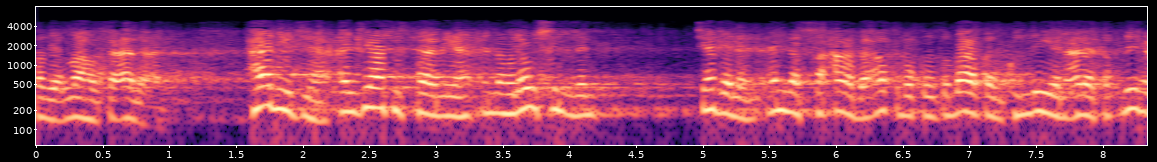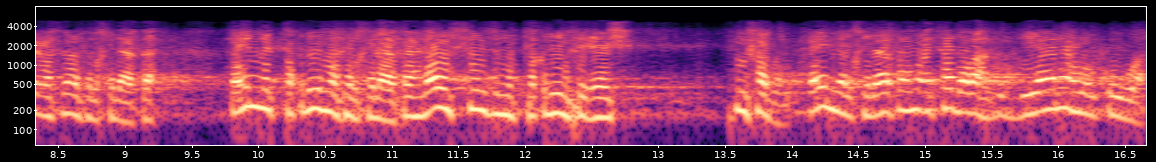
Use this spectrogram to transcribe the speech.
رضي الله تعالى عنه. هذه جهه، الجهة الثانية أنه لو سلم جدلا أن الصحابة أطبقوا طباقا كليا على تقديم عثمان في الخلافة فإن التقديم في الخلافة لا يستلزم التقديم في إيش؟ في الفضل، فإن الخلافة معتبرة بالديانة والقوة.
